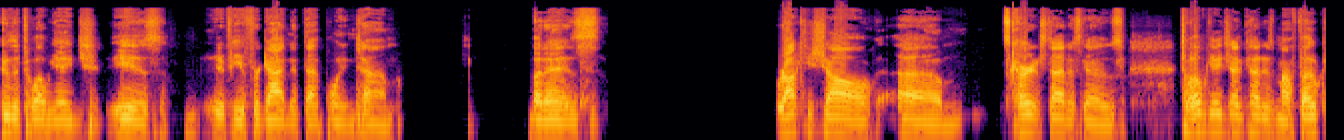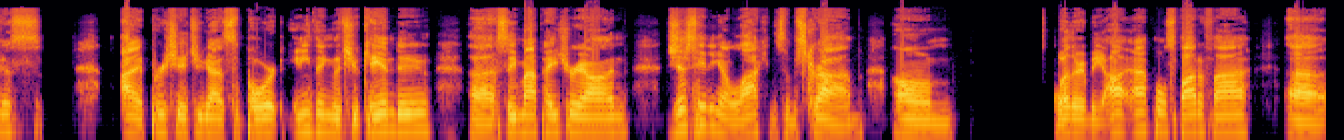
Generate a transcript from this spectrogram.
who the 12 gauge is if you've forgotten at that point in time. But as Rocky Shaw um, current status goes, 12 gauge uncut is my focus. I appreciate you guys' support. Anything that you can do, uh, see my Patreon. Just hitting a like and subscribe on whether it be Apple, Spotify, uh,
